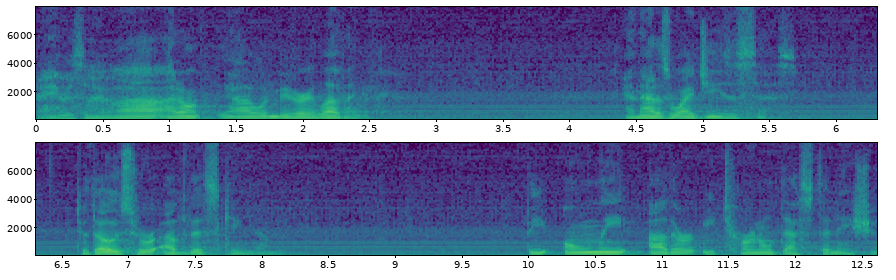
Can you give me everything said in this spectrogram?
And he was like, well, I don't, yeah, I wouldn't be very loving. And that is why Jesus says, to those who are of this kingdom, the only other eternal destination.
